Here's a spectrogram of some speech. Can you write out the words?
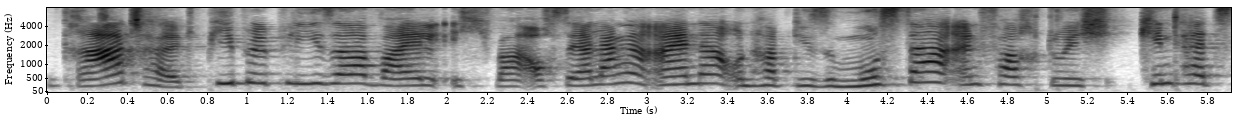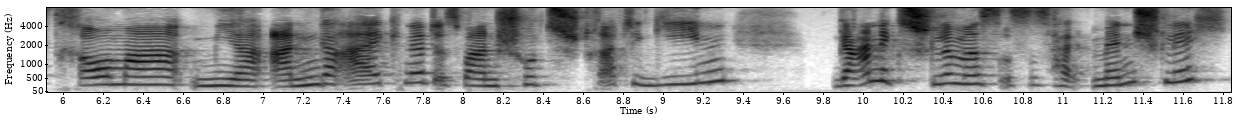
gerade halt People-Pleaser, weil ich war auch sehr lange einer und habe diese Muster einfach durch Kindheitstrauma mir angeeignet. Es waren Schutzstrategien, gar nichts Schlimmes, es ist halt menschlich,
